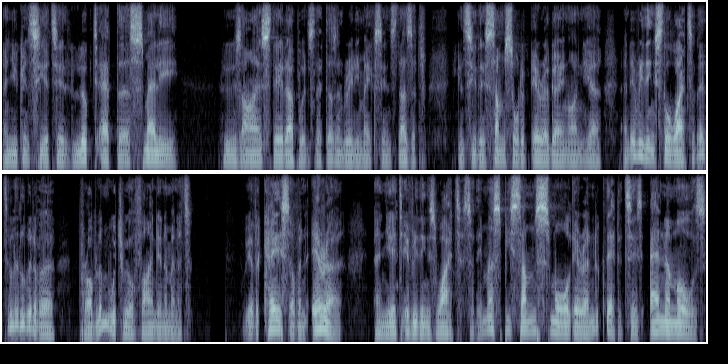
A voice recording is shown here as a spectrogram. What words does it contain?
And you can see it said looked at the smelly whose eyes stared upwards. That doesn't really make sense, does it? You can see there's some sort of error going on here. And everything's still white, so that's a little bit of a problem, which we'll find in a minute. We have a case of an error and yet everything's white. So there must be some small error. And look at that, it says animals.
